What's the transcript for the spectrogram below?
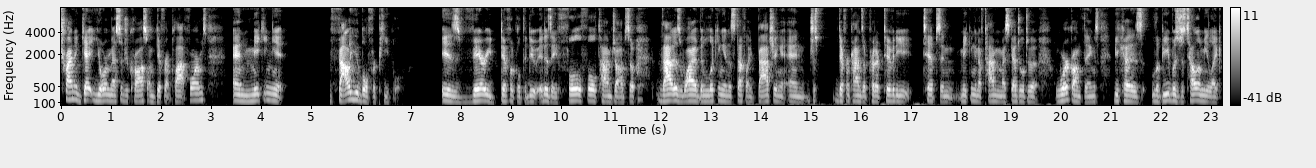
trying to get your message across on different platforms and making it valuable for people is very difficult to do. It is a full full time job. So that is why I've been looking into stuff like batching and just different kinds of productivity tips and making enough time in my schedule to work on things because Labib was just telling me like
